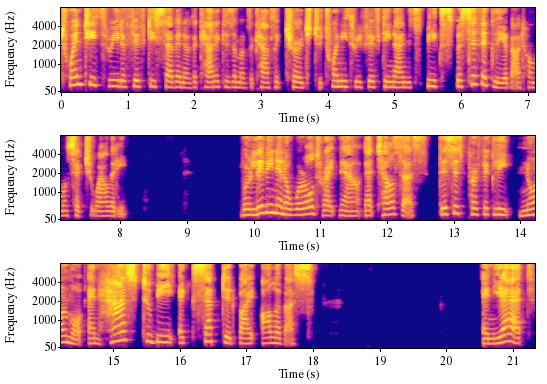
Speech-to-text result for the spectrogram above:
23 to 57 of the Catechism of the Catholic Church to 2359, it speaks specifically about homosexuality. We're living in a world right now that tells us this is perfectly normal and has to be accepted by all of us. And yet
